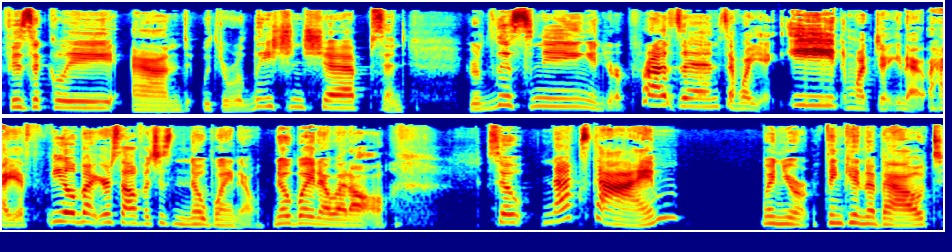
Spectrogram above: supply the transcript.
physically and with your relationships and your listening and your presence and what you eat and what you, you know, how you feel about yourself. It's just no bueno, no bueno at all. So, next time when you're thinking about,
